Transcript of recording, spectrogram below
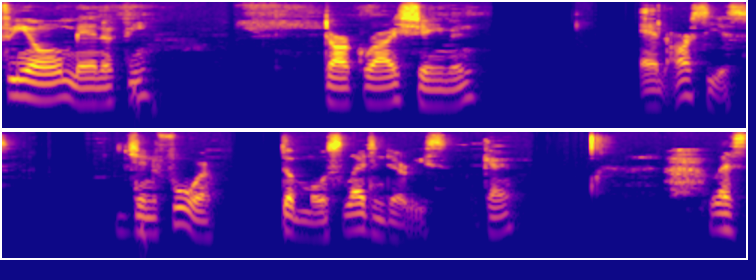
Phione Manaphy, Darkrai Shaymin, and Arceus. Gen 4, the most legendaries. Okay, let's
